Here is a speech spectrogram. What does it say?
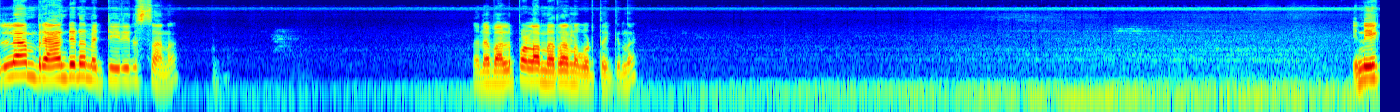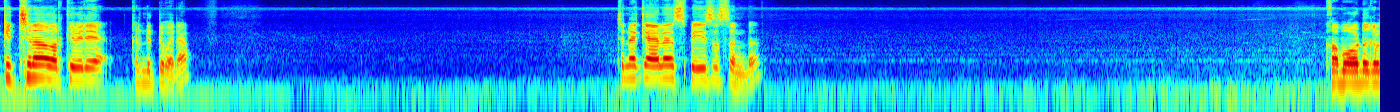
എല്ലാം ബ്രാൻഡഡ് മെറ്റീരിയൽസ് ആണ്. നല്ല വലുപ്പമുള്ള മെറാണ് കൊടുത്തേക്കുന്നത്. ഇനി ഈ കിച്ചണ വർക്ക് വരെ കണ്ടിട്ട് വരാം. കിച്ചണൊക്കെ ആയാലും സ്പേസസ് ഉണ്ട്. കബോർഡുകൾ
